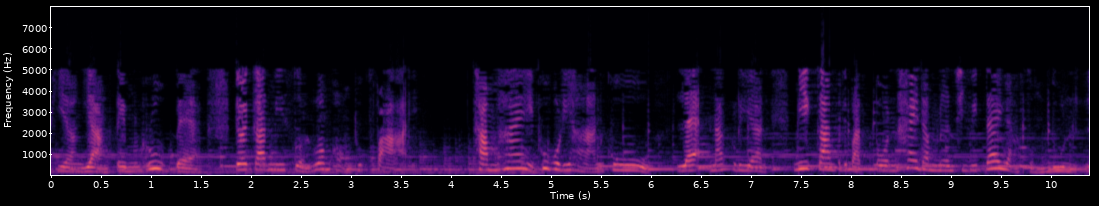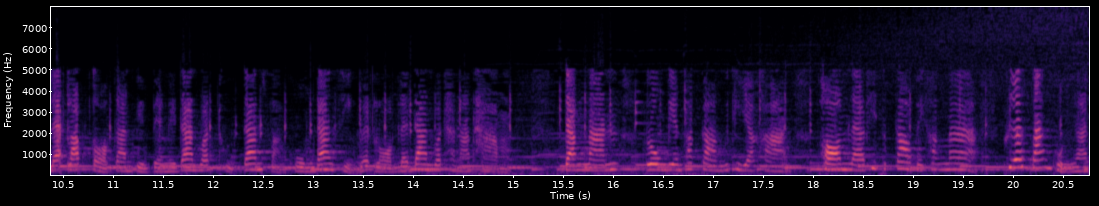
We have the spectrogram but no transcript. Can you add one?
เพียงอย่างเต็มรูปแบบ โดยการมีส่วนร่วมของทุกฝ่ายทำให้ผู้บริหารครูและนักเรียนมีการปฏิบัติตนให้ดำเนินชีวิตได้อย่างสมดุล และรับต่อการเปลี่ยนแปลงในด้านวัตถุด้านสังคม ด้านสิ่งแวดล้อมและด้านวัฒนธรรม ดังนั้น โรงเรียนพักกลางวิทยาคาร พร้อมแล้วที่จะก้าวไปข้างหน้า เพื่อสร้างผลงาน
